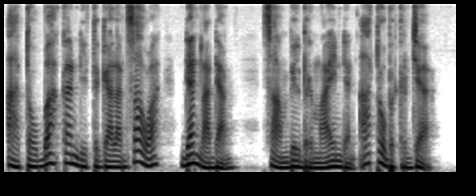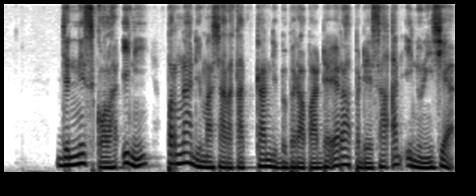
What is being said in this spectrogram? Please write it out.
atau bahkan di tegalan sawah dan ladang sambil bermain dan atau bekerja. Jenis sekolah ini pernah dimasyarakatkan di beberapa daerah pedesaan Indonesia.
